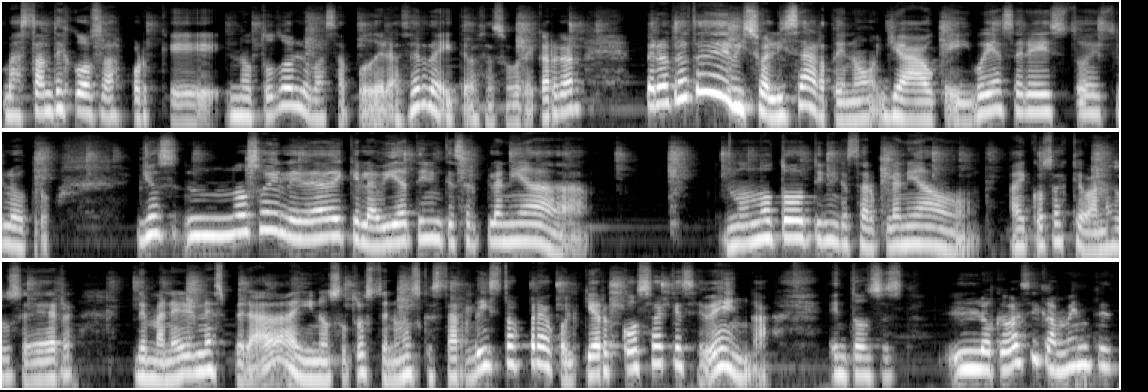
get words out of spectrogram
bastantes cosas porque no todo lo vas a poder hacer, de ahí te vas a sobrecargar, pero trata de visualizarte, ¿no? Ya, ok, voy a hacer esto, esto, lo otro. Yo no soy la idea de que la vida tiene que ser planeada. No, todo tiene que estar planeado. Hay cosas que van a suceder de manera inesperada y nosotros tenemos que estar listos para cualquier cosa que se venga. Entonces, lo que básicamente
